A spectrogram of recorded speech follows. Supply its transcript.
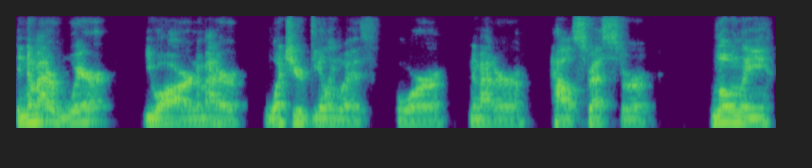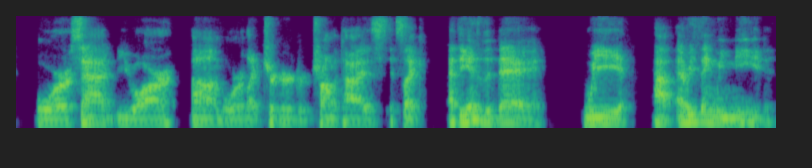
and no matter where you are, no matter what you're dealing with, or no matter how stressed or lonely or sad you are, um, or like triggered or traumatized, it's like at the end of the day, we have everything we need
